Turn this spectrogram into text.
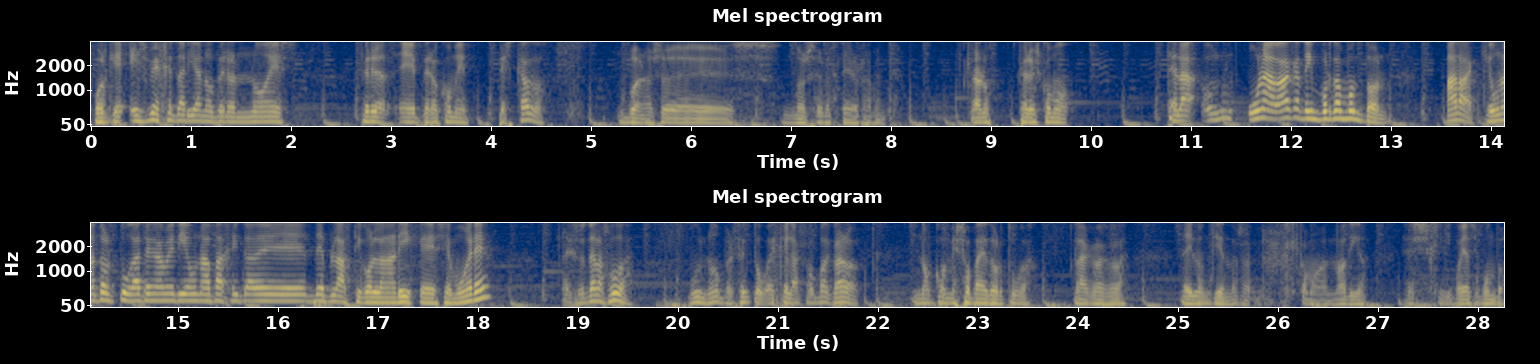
Porque es vegetariano, pero no es. Pero, eh, pero come pescado. Bueno, eso es. No ser vegetariano realmente. Claro. Pero es como. te la- un- una vaca te importa un montón. Ahora, que una tortuga tenga metida una pajita de, de plástico en la nariz que se muere, eso te la suda. Uy, no, perfecto. Es que la sopa, claro, no come sopa de tortuga. Claro, claro, claro. Ahí lo entiendo. o sea, como, no, tío. Es gilipollas y punto.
